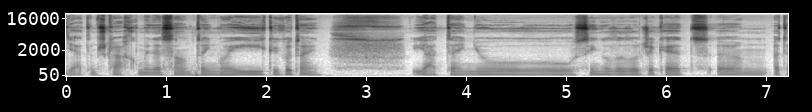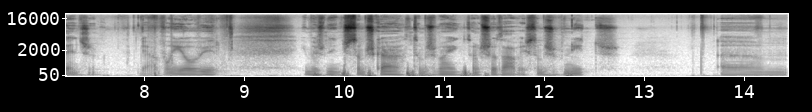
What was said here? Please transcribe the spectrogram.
yeah, temos cá recomendação. Tenho aí. O que é que eu tenho? Yeah, tenho o single da Doja um, Attention. Yeah, vão aí ouvir. E meus meninos, estamos cá, estamos bem, estamos saudáveis, estamos bonitos. Um,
